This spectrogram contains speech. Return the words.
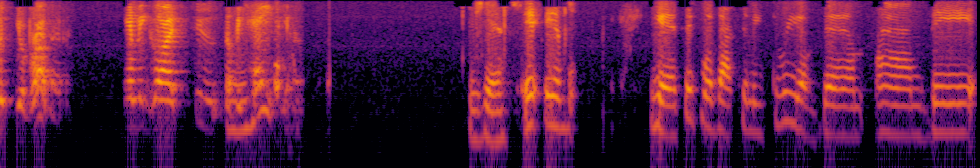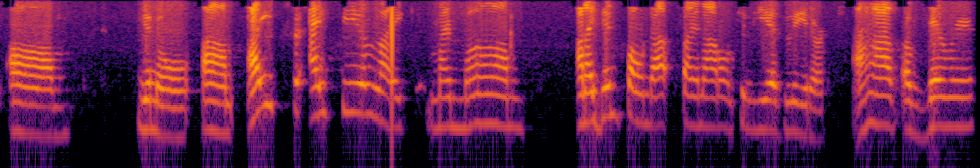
with your brother in regards to the mm-hmm. behavior. Yes, it, it yes, it was actually three of them, and they, um, you know, um, I I feel like my mom, and I didn't find out find out until years later. I have a very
